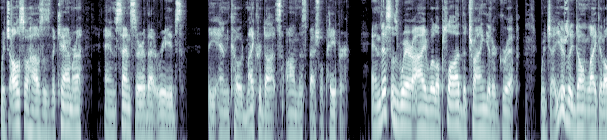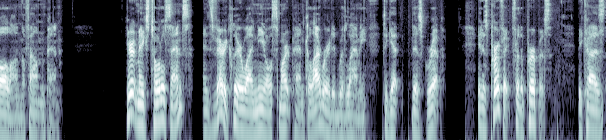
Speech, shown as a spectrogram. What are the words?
which also houses the camera and sensor that reads the Ncode microdots on the special paper. And this is where I will applaud the triangular grip, which I usually don't like at all on the fountain pen. Here it makes total sense, and it's very clear why Neo Smart Pen collaborated with Lamy to get this grip. It is perfect for the purpose because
